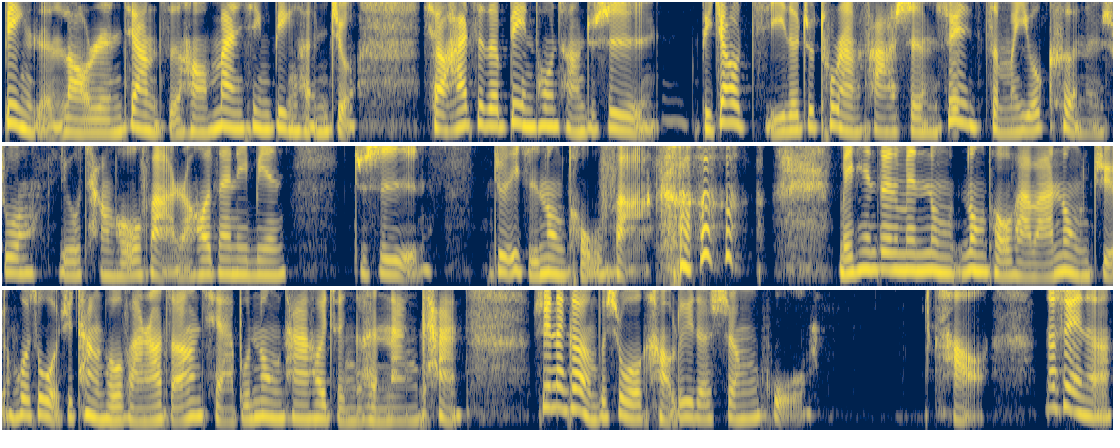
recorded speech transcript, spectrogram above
病人、老人这样子哈，慢性病很久。小孩子的病通常就是比较急的，就突然发生，所以怎么有可能说留长头发，然后在那边就是就一直弄头发，每天在那边弄弄头发，把它弄卷，或者说我去烫头发，然后早上起来不弄它，会整个很难看，所以那根本不是我考虑的生活。好，那所以呢，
